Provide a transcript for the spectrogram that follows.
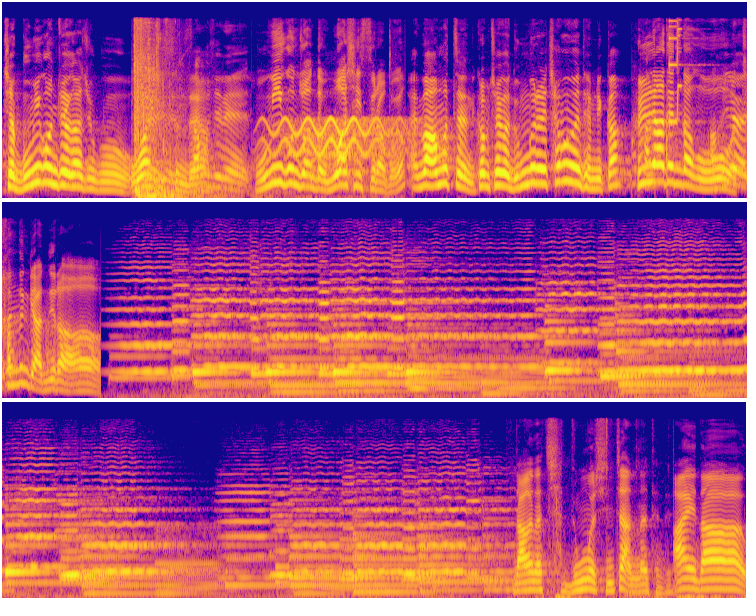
진짜 무미건조해가지고 오아시스인데요 사무실에 오미건조한데 오아시스라고요? 아니 뭐 아무튼 그럼 저희가 눈물을 참으면 됩니까? 흘려야 된다고 흘려야 돼? 참는 게 아니라 나 근데 진짜 눈물 진짜 안 날 텐데 아니 나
